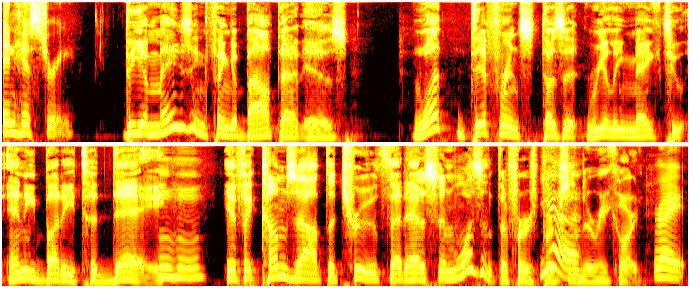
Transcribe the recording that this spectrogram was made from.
in history. The amazing thing about that is what difference does it really make to anybody today mm-hmm. if it comes out the truth that Edison wasn't the first person yeah. to record? Right.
